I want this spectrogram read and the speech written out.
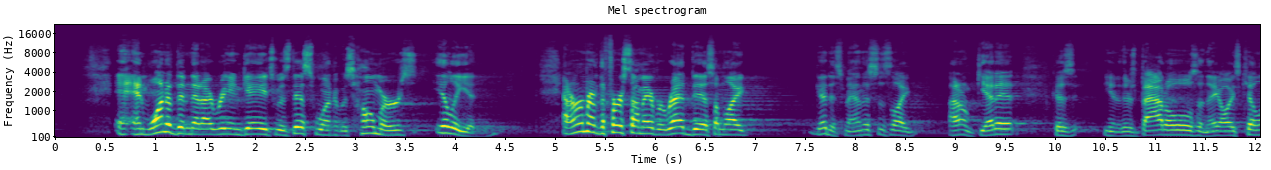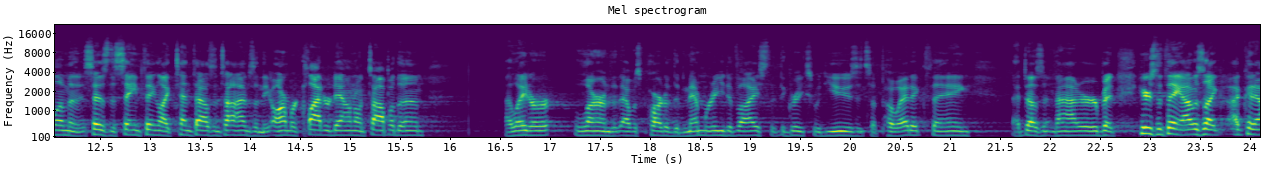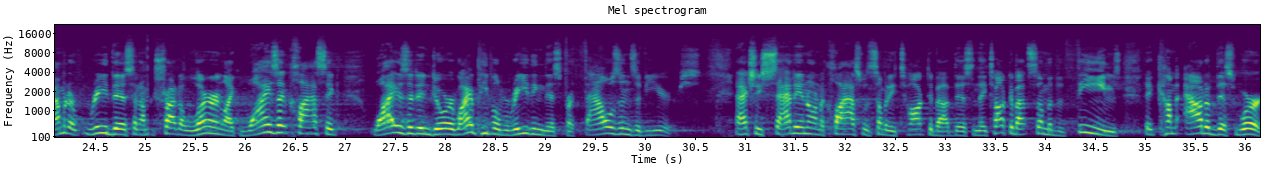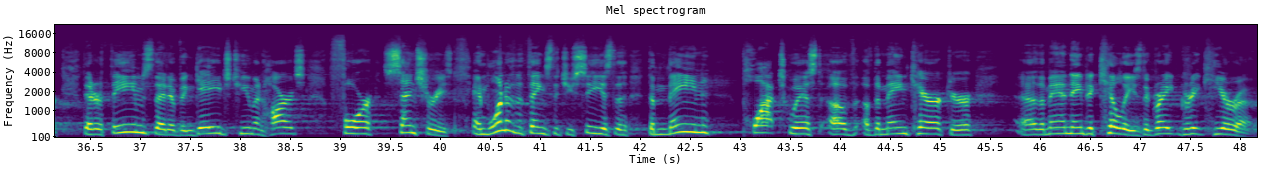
And, and one of them that I re engaged was this one it was Homer's Iliad. And I remember the first time I ever read this, I'm like, goodness, man, this is like, I don't get it because you know, there's battles and they always kill them, and it says the same thing like 10,000 times, and the armor clattered down on top of them. I later learned that that was part of the memory device that the Greeks would use. It's a poetic thing. That doesn't matter. But here's the thing I was like, okay, I'm going to read this and I'm going to try to learn, like, why is it classic? Why is it endured? Why are people reading this for thousands of years? I actually sat in on a class when somebody talked about this, and they talked about some of the themes that come out of this work that are themes that have engaged human hearts for centuries. And one of the things that you see is the, the main plot twist of, of the main character uh, the man named Achilles, the great Greek hero.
